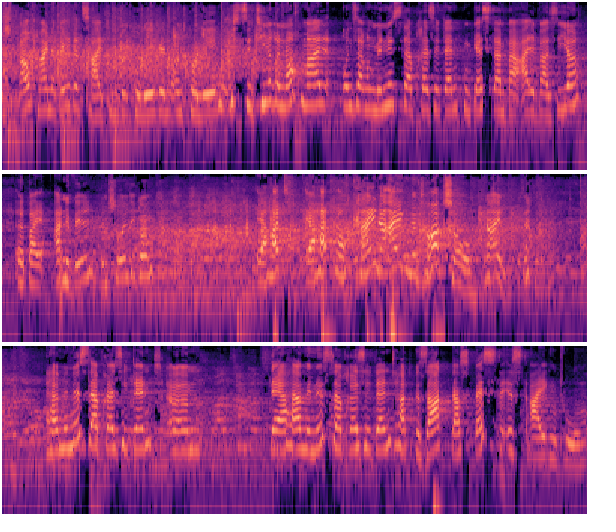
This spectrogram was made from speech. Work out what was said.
ich brauche meine Redezeit, liebe Kolleginnen und Kollegen. Ich zitiere noch einmal unseren Ministerpräsidenten gestern bei, Al-Wazir, äh, bei Anne Will. Entschuldigung. Er hat, er hat noch keine eigene Talkshow. Nein. Herr Ministerpräsident, ähm, Der Herr Ministerpräsident hat gesagt, das Beste ist Eigentum.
